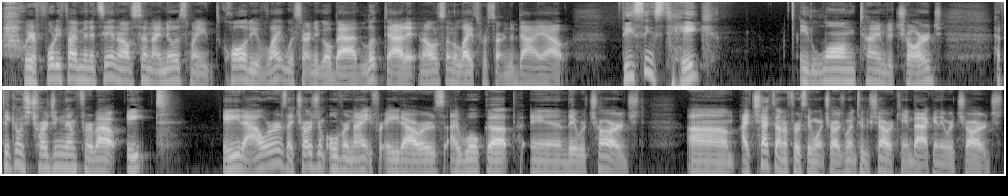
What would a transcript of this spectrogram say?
we were 45 minutes in, and all of a sudden I noticed my quality of light was starting to go bad. Looked at it, and all of a sudden the lights were starting to die out. These things take a long time to charge. I think I was charging them for about eight, eight hours. I charged them overnight for eight hours. I woke up and they were charged. Um, I checked on them first, they weren't charged. Went, took a shower, came back, and they were charged.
